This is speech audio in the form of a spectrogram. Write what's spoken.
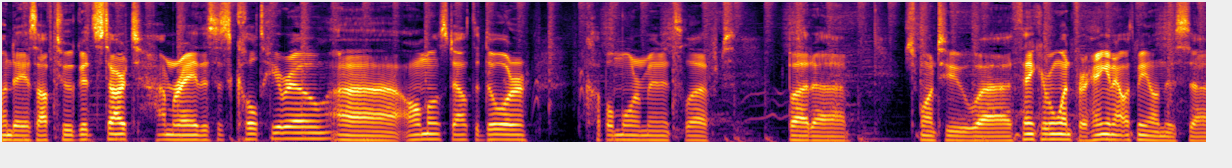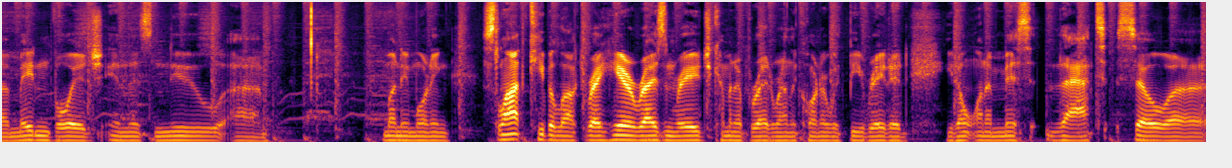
Monday is off to a good start. I'm Ray. This is Cult Hero. Uh, almost out the door. A couple more minutes left. But uh, just want to uh, thank everyone for hanging out with me on this uh, maiden voyage in this new um, Monday morning slot. Keep it locked right here. Rise and Rage coming up right around the corner with B Rated. You don't want to miss that. So uh,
